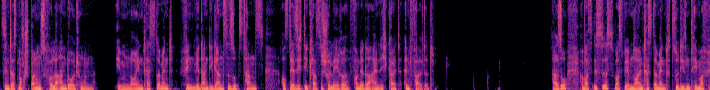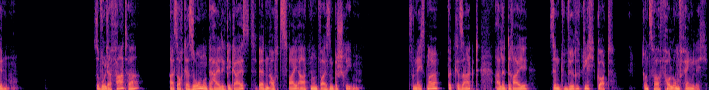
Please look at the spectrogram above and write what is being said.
sind das noch spannungsvolle Andeutungen, im Neuen Testament finden wir dann die ganze Substanz, aus der sich die klassische Lehre von der Dreieinigkeit entfaltet. Also, was ist es, was wir im Neuen Testament zu diesem Thema finden? Sowohl der Vater als auch der Sohn und der Heilige Geist werden auf zwei Arten und Weisen beschrieben. Zunächst mal wird gesagt, alle drei sind wirklich Gott, und zwar vollumfänglich.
